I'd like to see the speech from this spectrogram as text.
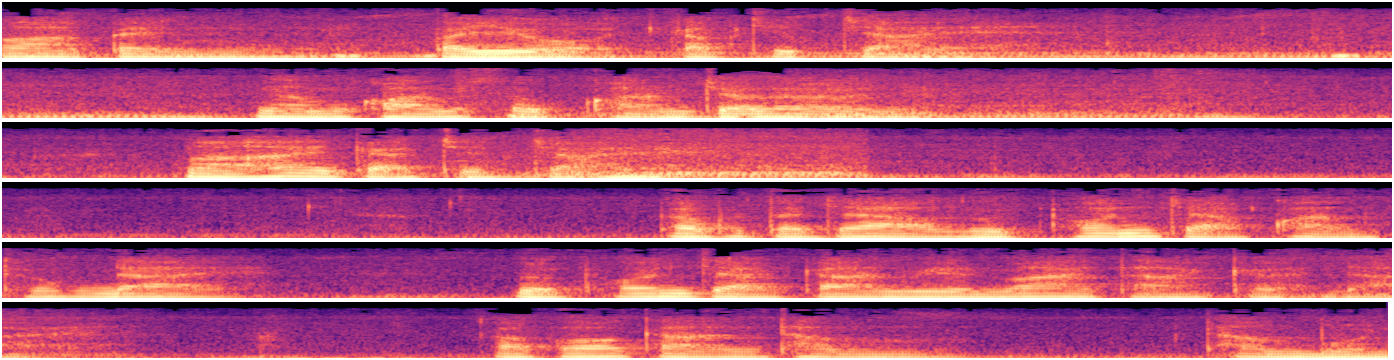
ว่าเป็นประโยชน์กับจิตใจนำความสุขความเจริญ มาให้แก่จิตใจ พระพุทธเจ้าหลุดพ้นจากความทุกข์ได้ หลุดพ้นจากการเวียนว่ายตายเกิดได้ก็เพราะการทำทำบุญ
